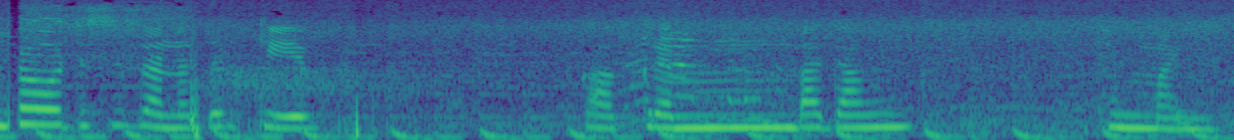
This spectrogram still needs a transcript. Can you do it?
So this is another cave. Kakrembadang Hemmai.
